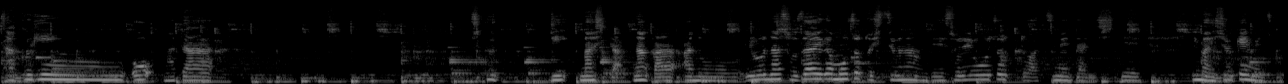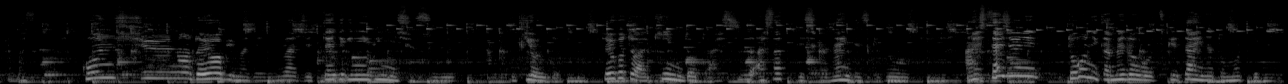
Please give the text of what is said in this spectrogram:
作品をまた作りました。なんかあのいろんな素材がもうちょっと必要なのでそれをちょっと集めたりして今一生懸命作ってます。今週の土曜日までには絶対的にフィニッシュする勢いでということは金土と明日明後日しかないんですけど明日中にどうにか目処をつけたいなと思ってるんです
